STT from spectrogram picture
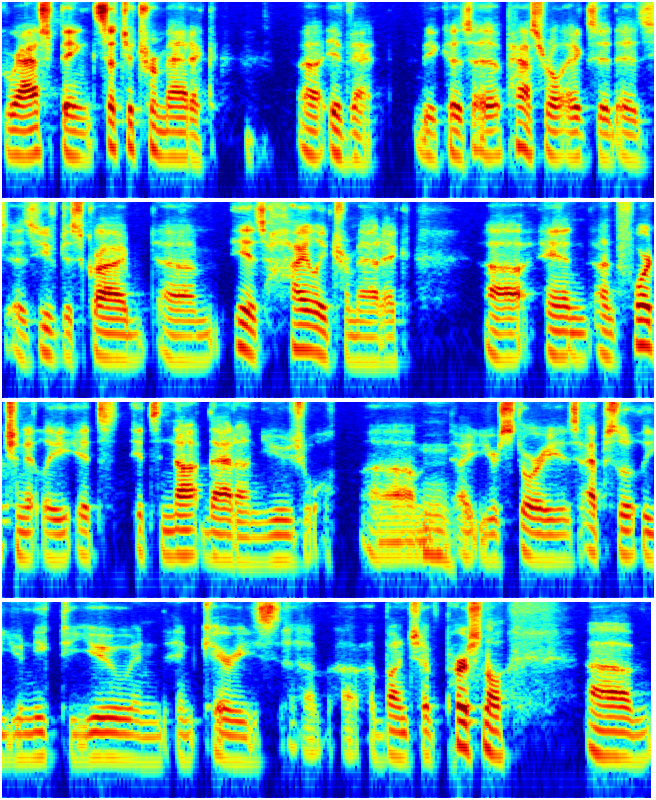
grasping such a traumatic uh, event because a pastoral exit, as as you've described, um, is highly traumatic, uh, and unfortunately, it's it's not that unusual. Um, mm. uh, your story is absolutely unique to you and and carries a, a bunch of personal um,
